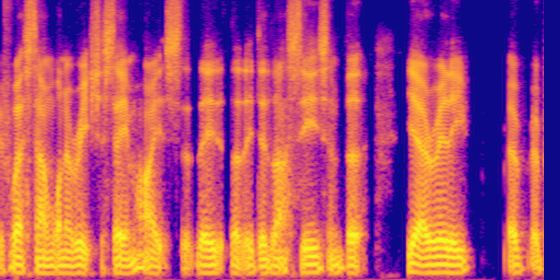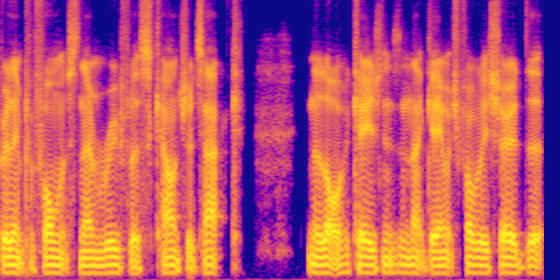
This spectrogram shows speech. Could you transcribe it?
if West Ham want to reach the same heights that they that they did last season. But yeah, really a, a brilliant performance and then ruthless counter attack in a lot of occasions in that game, which probably showed that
